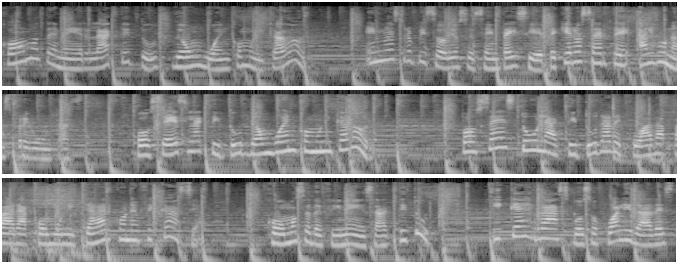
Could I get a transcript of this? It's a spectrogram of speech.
cómo tener la actitud de un buen comunicador. En nuestro episodio 67 quiero hacerte algunas preguntas. ¿Posees la actitud de un buen comunicador? ¿Posees tú la actitud adecuada para comunicar con eficacia? ¿Cómo se define esa actitud? ¿Y qué rasgos o cualidades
